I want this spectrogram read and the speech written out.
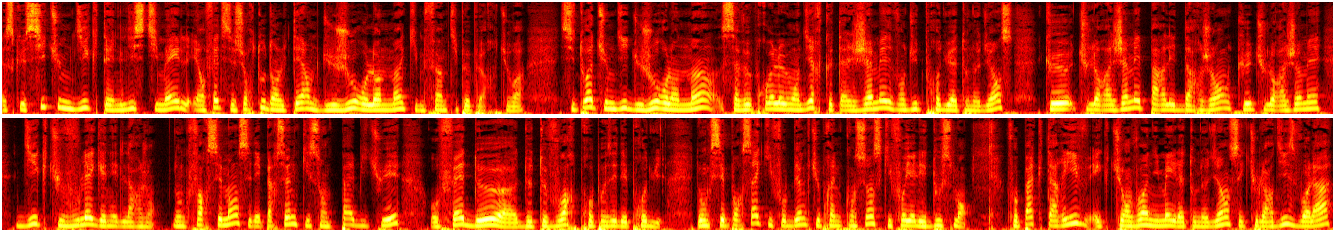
Parce que si tu me dis que tu as une liste email, et en fait c'est surtout dans le terme du jour au lendemain qui me fait un petit peu peur, tu vois. Si toi tu me dis du jour au lendemain, ça veut probablement dire que tu n'as jamais vendu de produit à ton audience, que tu leur as jamais parlé d'argent, que tu leur as jamais dit que tu voulais gagner de l'argent. Donc forcément c'est des personnes qui sont pas habituées au fait de, euh, de te voir proposer des produits. Donc c'est pour ça qu'il faut bien que tu prennes conscience qu'il faut y aller doucement. Faut pas que tu arrives et que tu envoies un email à ton audience c'est que tu leur dises voilà,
